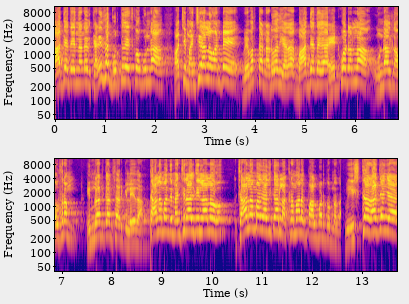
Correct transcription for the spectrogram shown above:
బాధ్యత ఏందనేది కనీసం గుర్తు తెచ్చుకోకుండా వచ్చి మంచిర్యాల అంటే వ్యవస్థ నడవదు కదా. బాధ్యతగా హెడ్ క్వార్టర్లో ఉండాల్సిన అవసరం ఇమ్రాన్ ఖాన్ సార్కి లేదా? చాలామంది మంచిర్యాల జిల్లాలో చాలా మంది అధికారులు అక్రమాలకు పాల్పడుతున్నారు. ఇష్ట రాజ్యంగా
